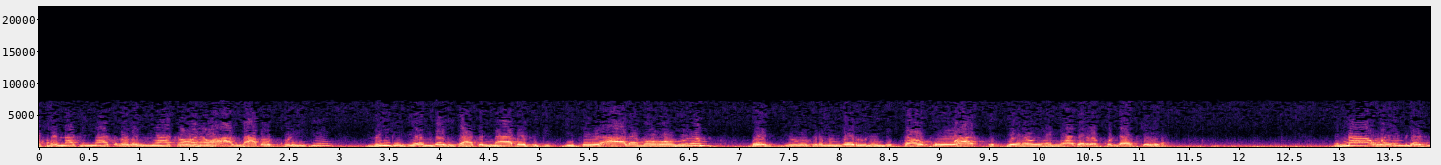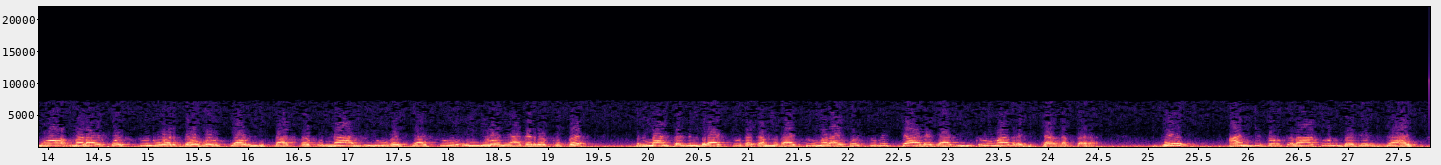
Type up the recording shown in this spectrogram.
አሸናፊና ጥበበኛ ከሆነው አላህ በኩል እንጂ ምንጊዜም በብዛትና በዝግጅት አለመሆኑንም በዚሁ እግር መንገዱን እንዲታውቁ አስቤ ነው ይህን ያደረግኩላቸው ይላል እና ወይም ደግሞ መላይኮቹን ወርደው በውጊያው እንዲሳተፉና ድሉ በእጃችሁ እንዲሆን ያደረግኩበት እናንተ ዝም ብላችሁ ተቀምጣችሁ መላይኮቹ ብቻ አደጋ እንዲጥሉ ማድረግ ይቻል ነበረ። ግን አንድ ሰው ጥላቱን በገዛ እጁ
